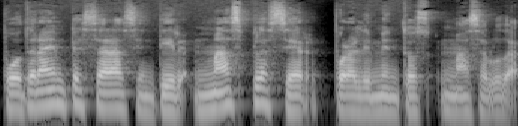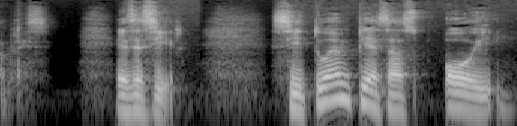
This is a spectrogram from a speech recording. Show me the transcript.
podrá empezar a sentir más placer por alimentos más saludables. Es decir, si tú empiezas hoy,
